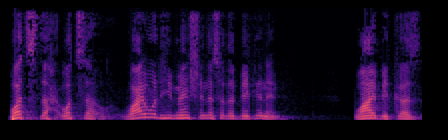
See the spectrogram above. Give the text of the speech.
What's the, what's the, why would He mention this at the beginning? Why? Because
